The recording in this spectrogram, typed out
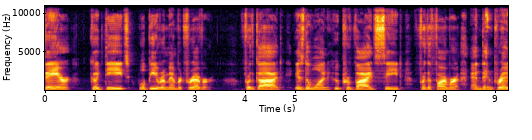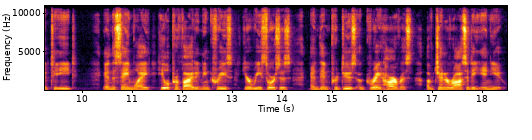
Their good deeds will be remembered forever. For God is the one who provides seed for the farmer and then bread to eat. In the same way, He will provide and increase your resources and then produce a great harvest of generosity in you.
